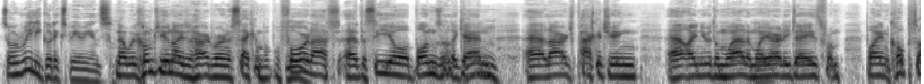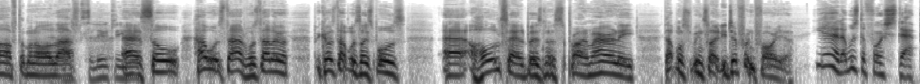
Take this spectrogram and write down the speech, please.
So a really good experience. Now we'll come to United Hardware in a second, but Mm. before that, uh, the CEO of Bunzl again, uh, large packaging. Uh, I knew them well in my early days from buying cups off them and all that. Absolutely, Uh, so how was that? Was that a because that was I suppose uh, a wholesale business primarily? That must have been slightly different for you. Yeah, that was the first step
